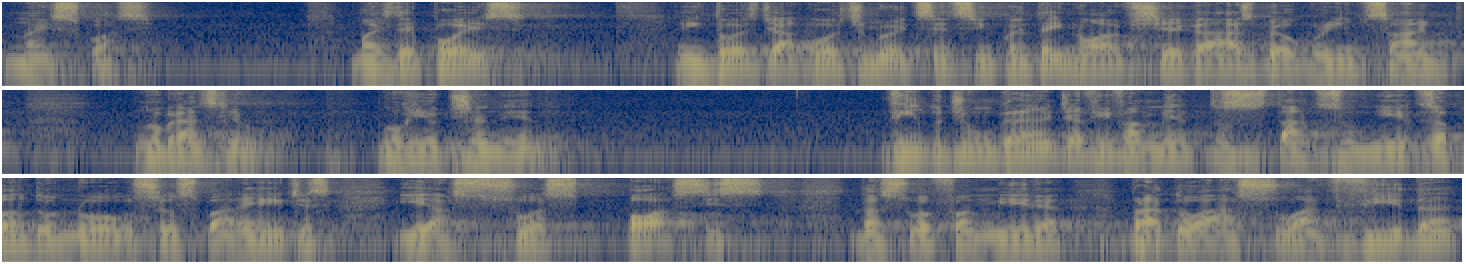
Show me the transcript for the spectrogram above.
na Escócia. Mas depois, em 12 de agosto de 1859, chega Asbel Green Simon no Brasil, no Rio de Janeiro. Vindo de um grande avivamento dos Estados Unidos, abandonou os seus parentes e as suas posses da sua família para doar a sua vida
